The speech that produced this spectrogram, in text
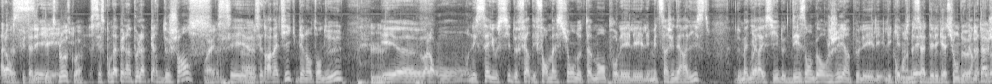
Alors, euh, cutanés qui c'est- explosent, quoi. C'est ce qu'on appelle un peu la perte de chance. Ouais. C'est Ouais. dramatique, bien entendu. Mhm. Et euh, alors, on, on essaye aussi de faire des formations, notamment pour les, les- les médecins généralistes, de manière Ouais. à essayer de désengorger un peu les, les- Donc, on appelle cabinets. ça la délégation de, des de tâches.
